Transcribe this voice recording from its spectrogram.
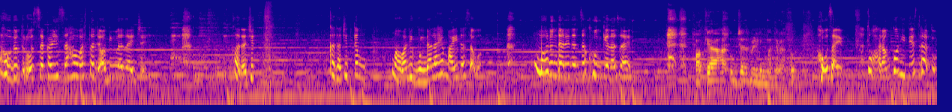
अवधूत रोज सकाळी सहा वाजता जॉगिंगला जायचे. कदाचित कदाचित त्या मवाली गुंडाला हे माहीत असावं. म्हणून त्याने त्यांचा खून केला साहेब. पक्या हा तुमच्याच बिल्डिंगमध्ये राहतो. हो साहेब तो हरामखोर इथेच राहतो.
